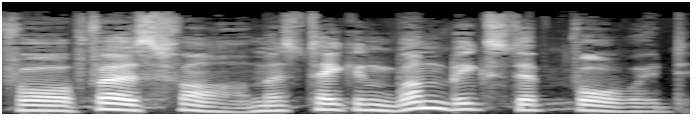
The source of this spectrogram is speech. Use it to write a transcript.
for Firs Farm has taken one big step forward,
